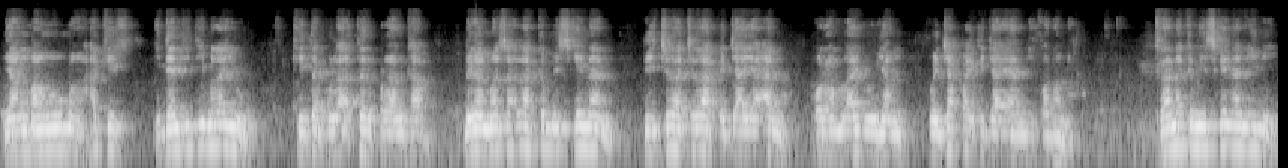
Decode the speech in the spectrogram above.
yang mahu menghakis identiti Melayu, kita pula terperangkap dengan masalah kemiskinan di celah-celah kejayaan orang Melayu yang mencapai kejayaan ekonomi. Kerana kemiskinan ini,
